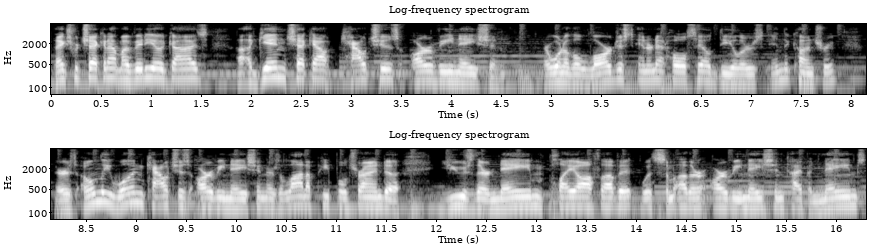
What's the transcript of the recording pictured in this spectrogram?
Thanks for checking out my video, guys. Uh, again, check out Couch's RV Nation. They're one of the largest internet wholesale dealers in the country. There's only one Couch's RV Nation. There's a lot of people trying to use their name, play off of it with some other RV Nation type of names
